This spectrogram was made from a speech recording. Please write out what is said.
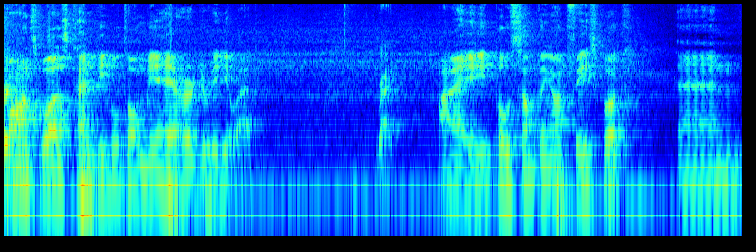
response was 10 people told me, hey, I heard your radio ad. Right. I post something on Facebook, and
